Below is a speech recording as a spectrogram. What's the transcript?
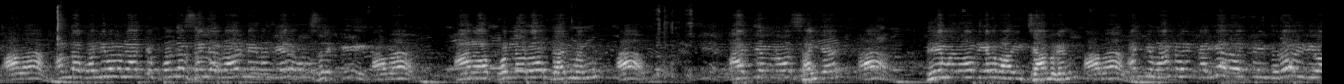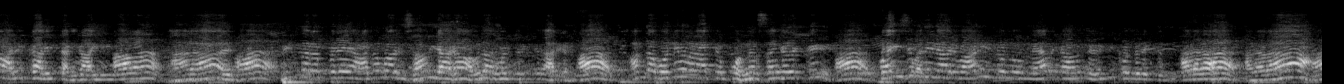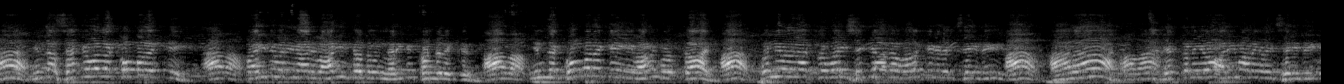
அந்த பொன்னிவன நாட்டு பொன்னர் சங்கர் ராஜநேவன் வீரவரசருக்கு ஆனா பொன்னரோ தர்மன் ஆத்தியனோ சங்கர் வீரவாகி சாமுகன். ஆமாம் அஞ்சு மாண்டவர் கல்யாணத்தை துரோகியோ அழுக்காளி தங்காயி. ஆனால் ஆ. பின்தரப்பிலே அனுமாரி சாமியாக அவதாரம் எடுத்திருக்கிறார்கள் அந்த ஒன்றிய நாட்டு பொன்னர் சங்கருக்கு ஆ. பைசுவதி நாடு வாணி என்ற ஒரு நேர காலம் நெருங்கிக் கொண்டிருக்கிறது. அடடா. அடடா. இந்த சங்கவல்ல கொம்பனுக்கு ஆமாம் பைசுவதி நாடு வாணி என்ற ஒரு நெருங்கிக் கொண்டிருக்கிறது. இந்த கொம்பனுக்கு வரம் கொடுத்தால் ஆ. பொன்னிவர நாட்டில் போய் செய்யாத வழக்குகளை செய்து ஆனால். எத்தனையோ அடிமானங்களை செய்து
